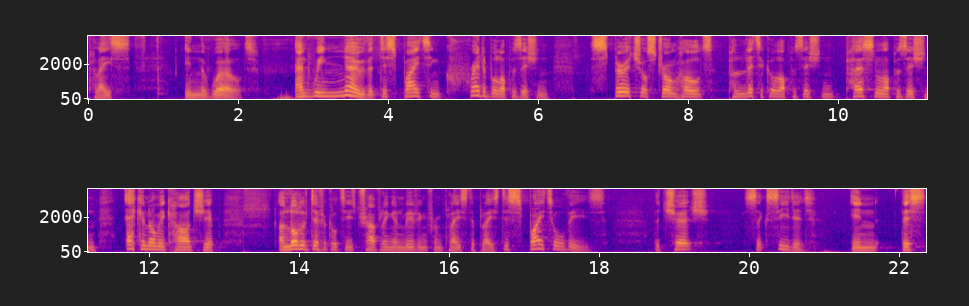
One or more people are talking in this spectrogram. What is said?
place in the world. And we know that despite incredible opposition, spiritual strongholds, political opposition, personal opposition, economic hardship, a lot of difficulties traveling and moving from place to place. Despite all these, the church succeeded in this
